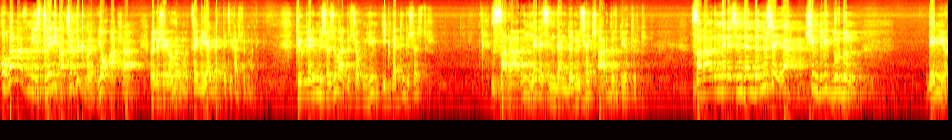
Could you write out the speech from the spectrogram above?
Olamaz mıyız? Treni kaçırdık mı? Yok haşa. Öyle şey olur mu? Treni elbette ki kaçırmadık. Türklerin bir sözü vardır çok mühim, hikmetli bir sözdür. Zararın neresinden dönülse kardır diyor Türk. Zararın neresinden dönürse eh, şimdilik durdun demiyor.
